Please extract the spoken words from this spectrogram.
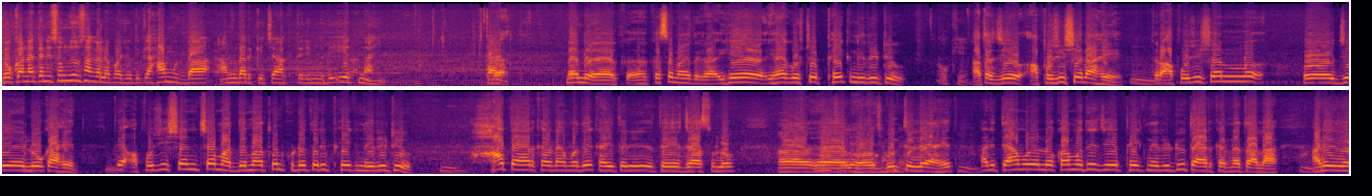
लोकांना त्यांनी समजून सांगायला पाहिजे होतं की हा मुद्दा आमदारकीच्या अखत्यारीमध्ये येत नाही. काय? नाही कसं माहिती आहे का? हे ह्या गोष्टी फेक निगेटिव्ह ओके. आता जे अपोजिशन आहे तर अपोजिशन जे लोक आहेत ते अपोजिशनच्या माध्यमातून कुठेतरी फेक नेरेटिव्ह हा तयार करण्यामध्ये काहीतरी ते जास्त लोक गुंतलेले आहेत आणि त्यामुळे लोकांमध्ये जे फेक नेरेटिव्ह तयार करण्यात आला आणि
